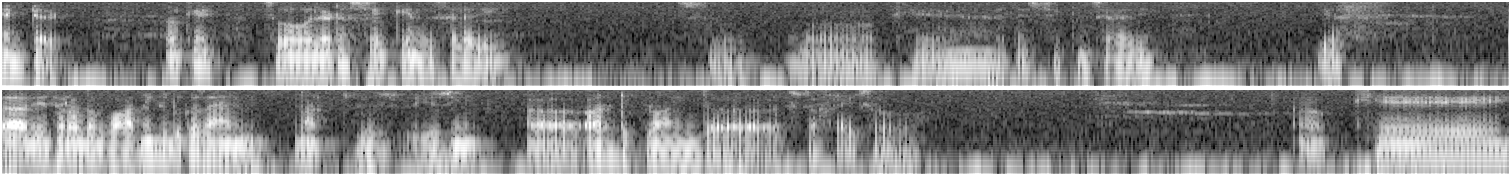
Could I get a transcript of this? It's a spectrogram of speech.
entered. Okay? So let us check in the Celery so okay let us check in Celery. Yes. Uh, these are all the warnings because I am not use, using uh, or deploying the stuff right? So okay.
